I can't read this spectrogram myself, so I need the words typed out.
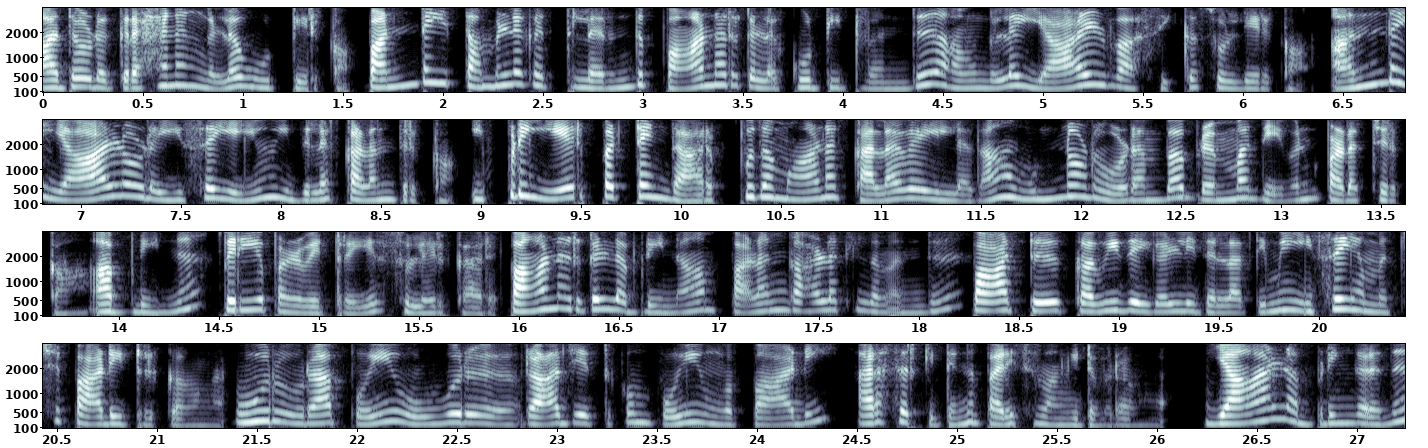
அதோட கிரகணங்களை ஊட்டியிருக்கான். பண்டை தமிழ் இருந்து பாணர்களை கூட்டிட்டு வந்து அவங்கள யாழ் வாசிக்க சொல்லியிருக்கான். அந்த யாழோட இசையையும் இதுல கலந்திருக்கான். இப்படி ஏற்பட்ட இந்த அற்புதமான கலவையில தான் உன்னோட உடம்ப பிரம்மதேவன் படைச்சிருக்கான் அப்படின்னு பெரிய பழவேற்றையர் சொல்லியிருக்காரு. பாணர்கள் அப்படின்னா பழங்காலத்துல வந்து பாட்டு கவிதைகள் இது எல்லாத்தையுமே இசையமைச்சு பாடிட்டு இருக்கவங்க ஊர் ஊரா போய் ஒவ்வொரு ராஜ்யத்துக்கும் போய் இவங்க பாடி அரசர்கிட்ட இருந்து பரிசு வாங்கிட்டு வரவங்க. யாழ் அப்படிங்கிறது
